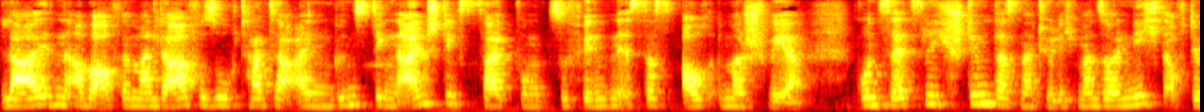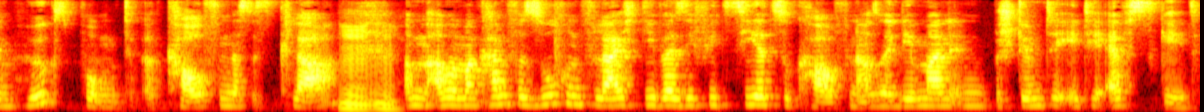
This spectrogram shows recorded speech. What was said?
leiden. Aber auch wenn man da versucht hatte, einen günstigen Einstiegszeitpunkt zu finden, ist das auch immer schwer. Grundsätzlich stimmt das natürlich. Man soll nicht auf dem Höchstpunkt äh, kaufen, das ist klar. Mhm. Aber man kann versuchen, vielleicht diversifiziert zu kaufen, also indem man in bestimmte ETFs geht,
